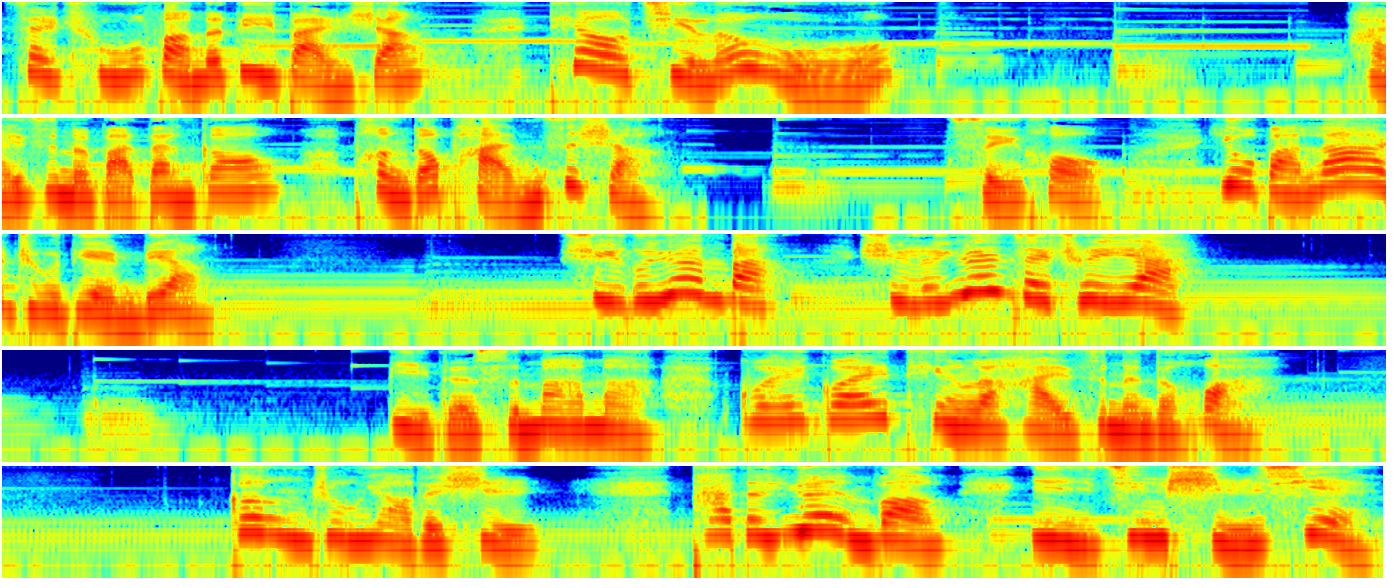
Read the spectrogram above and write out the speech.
在厨房的地板上跳起了舞。孩子们把蛋糕捧到盘子上，随后又把蜡烛点亮。许个愿吧，许了愿再吹呀。彼得斯妈妈乖乖听了孩子们的话。更重要的是，他的愿望已经实现。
